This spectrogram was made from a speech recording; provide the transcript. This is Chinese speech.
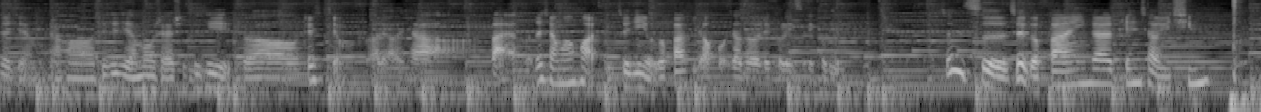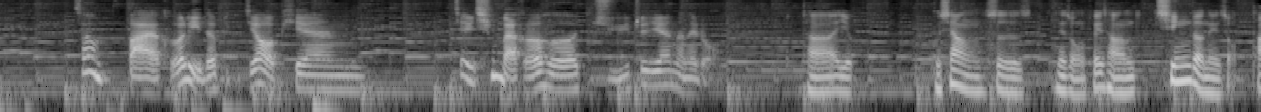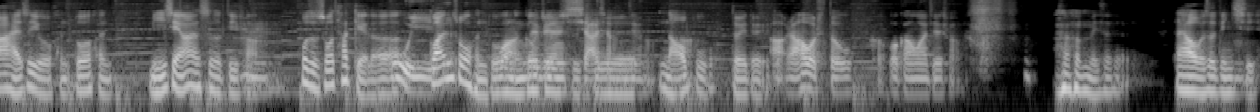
的节目，然后这期节目是 HTT，主要这期节目主要聊一下百合的相关话题。最近有个番比较火，叫做《利克里斯利克里》。这次这个番应该偏向于青，像百合里的比较偏介于青百合和橘之间的那种，它也不像是那种非常轻的那种，它还是有很多很明显暗示的地方。嗯或者说他给了故意观众很多往能够就是遐想的地方脑补，对对，啊。然后我是都可，我刚忘介绍 了。没事的。大家好，我是丁奇。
